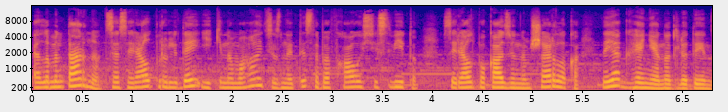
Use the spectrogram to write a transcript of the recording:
Елементарно, це серіал про людей, які намагаються знайти себе в хаосі світу. Серіал показує нам Шерлока не як генія над людину,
